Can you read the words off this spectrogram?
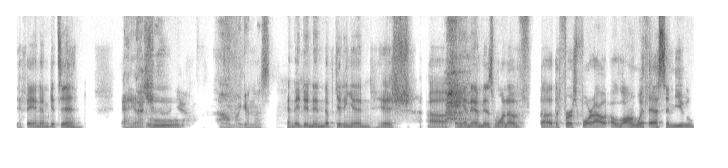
if A and M gets in, and you're That's like, ooh, yeah. Oh my goodness. and they didn't end up getting in. Ish. Uh, A and M is one of uh, the first four out, along with SMU.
